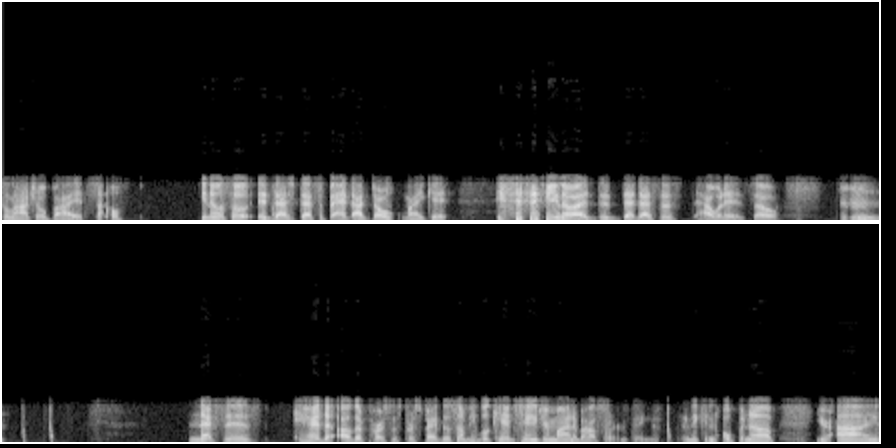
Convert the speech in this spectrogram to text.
cilantro by itself. You know, so it, that's that's a fact. I don't like it. you know, I, that that's just how it is. So next is hear the other person's perspective. Some people can change your mind about certain things. They can open up your eyes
